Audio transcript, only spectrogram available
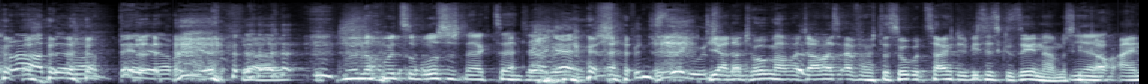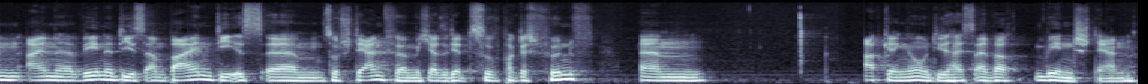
Gerade Arterie. Nur noch mit so einem russischen Akzent. Ja. Finde ich sehr gut. Die Anatomen haben damals einfach das so bezeichnet, wie sie es gesehen haben. Es gibt Ja. auch ein, eine Vene, die ist am Bein, die ist ähm, so sternförmig, also die hat so praktisch fünf ähm, Abgänge und die heißt einfach Venenstern.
